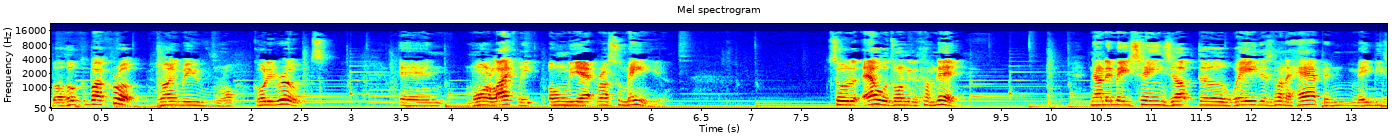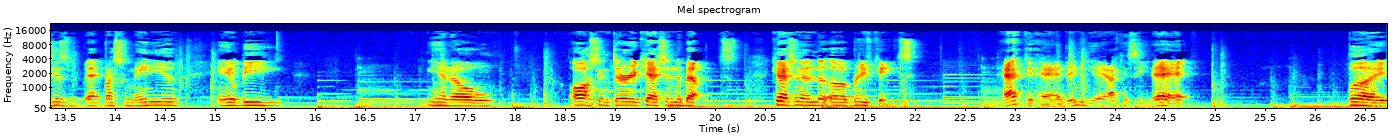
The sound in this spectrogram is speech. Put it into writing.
But hook by crook, join me Cody Rhodes. And more likely only at WrestleMania. So the L is only gonna come in. Now they may change up the way that's gonna happen. Maybe just at WrestleMania and it'll be you know Austin Theory cashing the belts. Cashing in the uh, briefcase. That could happen. Yeah, I can see that. But,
